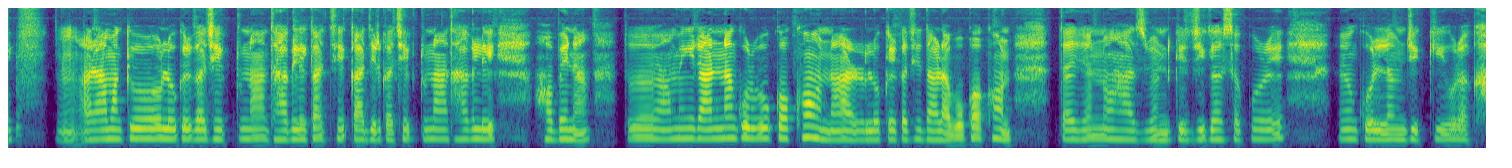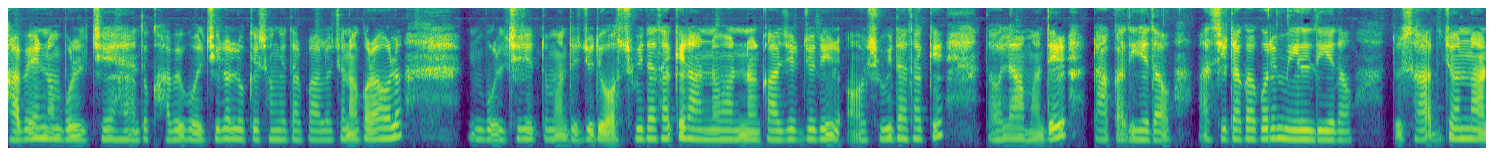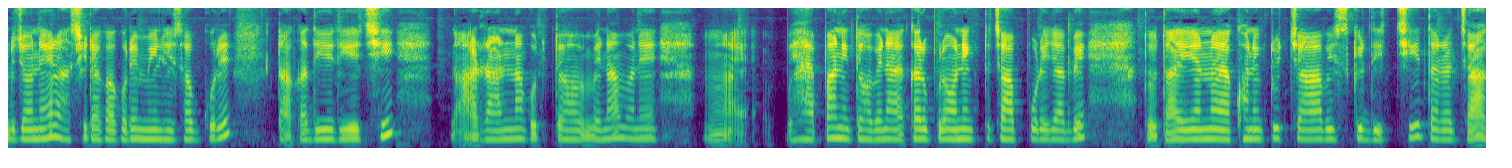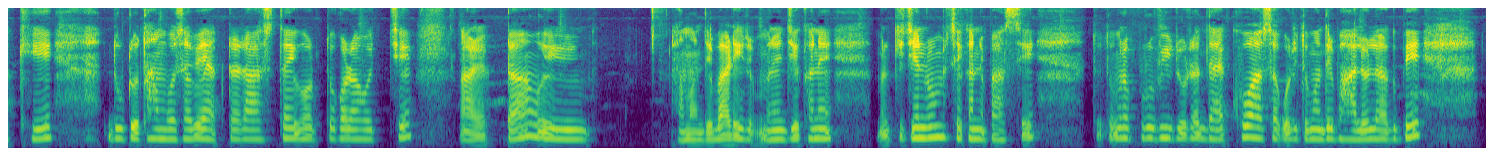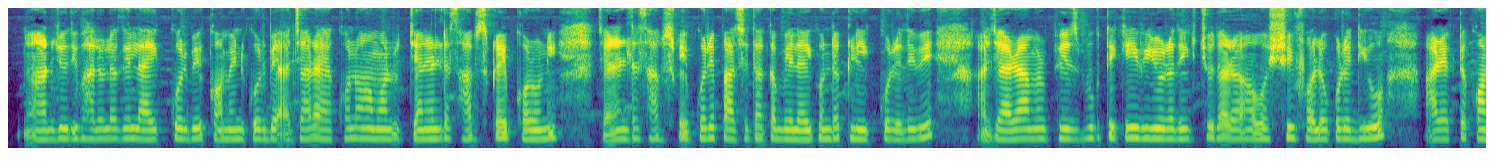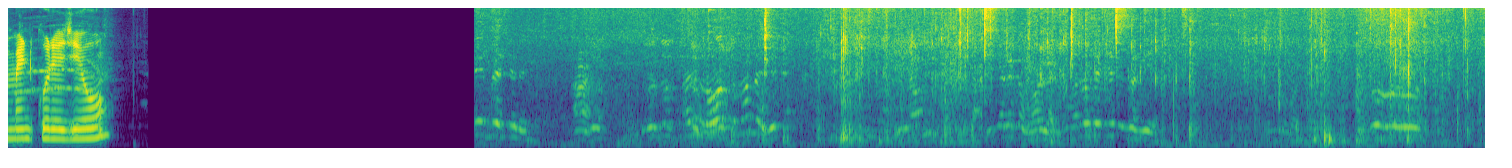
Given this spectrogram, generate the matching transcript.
আর আমাকেও লোকের কাছে একটু না থাকলে, কাছে, কাজের কাছে একটু না থাকলে হবে না। তো আমি রান্না করব কখন? আর লোকের কাছে দাঁড়াবো কখন? তাই জন্য হাজব্যান্ডকে জিজ্ঞাসা করে করলাম যে কি ওরা খাবে না, বলছে হ্যাঁ তো খাবে, বলছিল। লোকের সঙ্গে তারপর আলোচনা করা হলো। বলছে যে, তোমাদের যদি অসুবিধা থাকে রান্না বান্নার কাজের যদি অসুবিধা থাকে, তাহলে আমাদের টাকা দিয়ে দাও। আশি টাকা করে মিল দিয়ে দাও। তো সাতজন, আটজনের আশি টাকা করে মিল হিসাব করে টাকা দিয়ে দিয়েছি। আর রান্না করতে হবে না মানে হ্যাপা নিতে হবে না, একার উপরে অনেকটা চাপ পড়ে যাবে। তো তাই জন্য এখন একটু চা বিস্কিট দিচ্ছি। তারা চা খেয়ে দুটো থাম বসাবে, একটা রাস্তায় গর্ত করা হচ্ছে আর একটা ওই আমাদের বাড়ির মানে যেখানে মানে কিচেন রুম সেখানে পাশে। তো তোমরা পুরো ভিডিওটা দেখো, আশা করি তোমাদের ভালো লাগবে। আর যদি ভালো লাগে লাইক করবে কমেন্ট করবে, আর যারা এখনও আমার চ্যানেলটা সাবস্ক্রাইব করনি চ্যানেলটা সাবস্ক্রাইব করে পাশে থাকা বেল আইকনটা ক্লিক করে দেবে। আর যারা আমার ফেসবুক থেকে এই ভিডিওটা দেখছ, তারা অবশ্যই ফলো করে দিও, আর একটা কমেন্ট করে যেও।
